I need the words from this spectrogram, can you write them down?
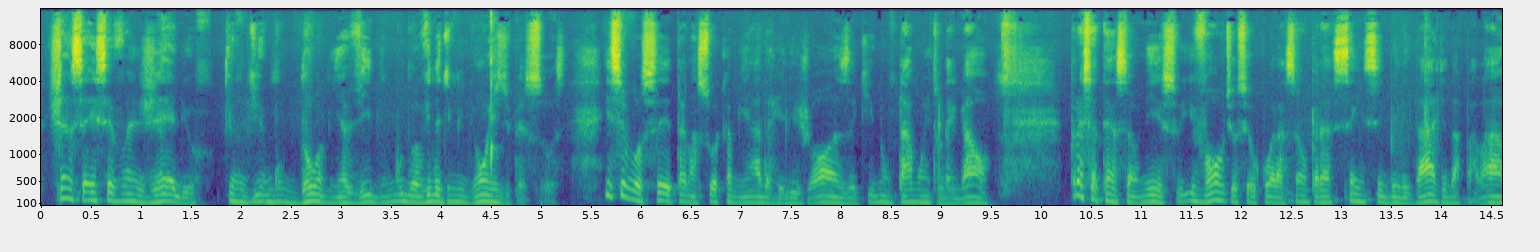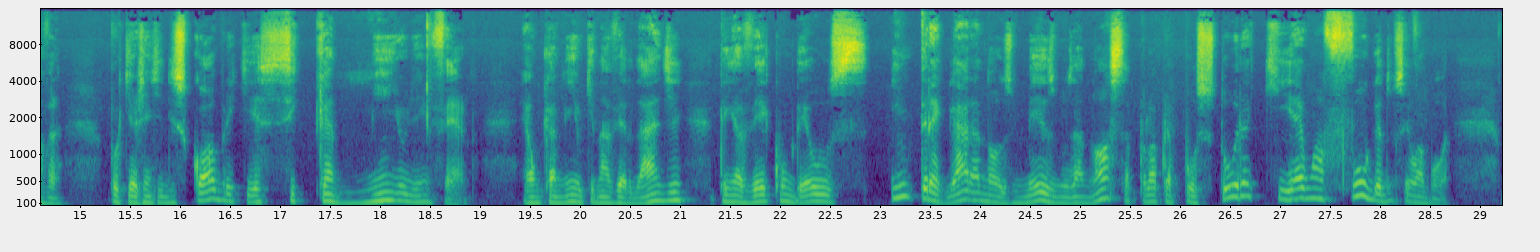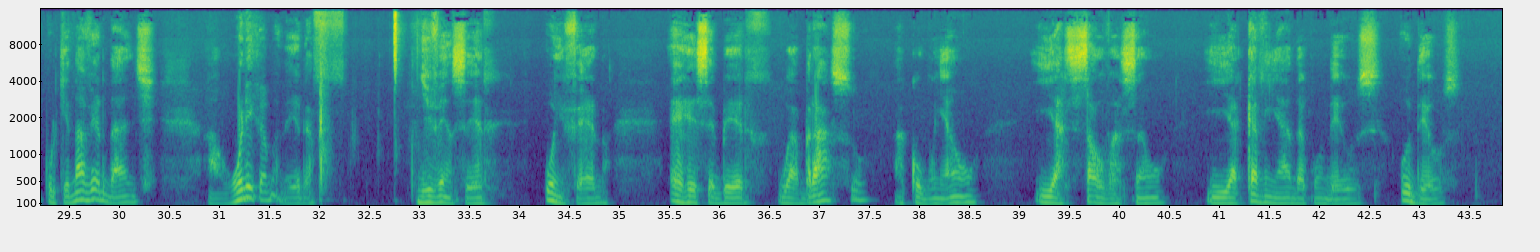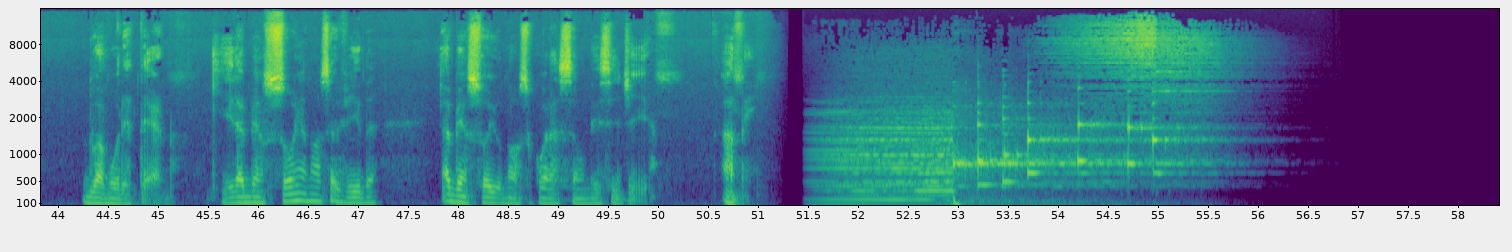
Chance a esse evangelho que um dia mudou a minha vida e mudou a vida de milhões de pessoas. E se você está na sua caminhada religiosa que não está muito legal, preste atenção nisso e volte o seu coração para a sensibilidade da palavra, porque a gente descobre que esse caminho de inferno é um caminho que, na verdade, tem a ver com Deus entregar a nós mesmos a nossa própria postura, que é uma fuga do seu amor. Porque, na verdade, a única maneira de vencer o inferno é receber o abraço, a comunhão e a salvação e a caminhada com Deus, o Deus do amor eterno. Que Ele abençoe a nossa vida, abençoe o nosso coração nesse dia. Amém.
